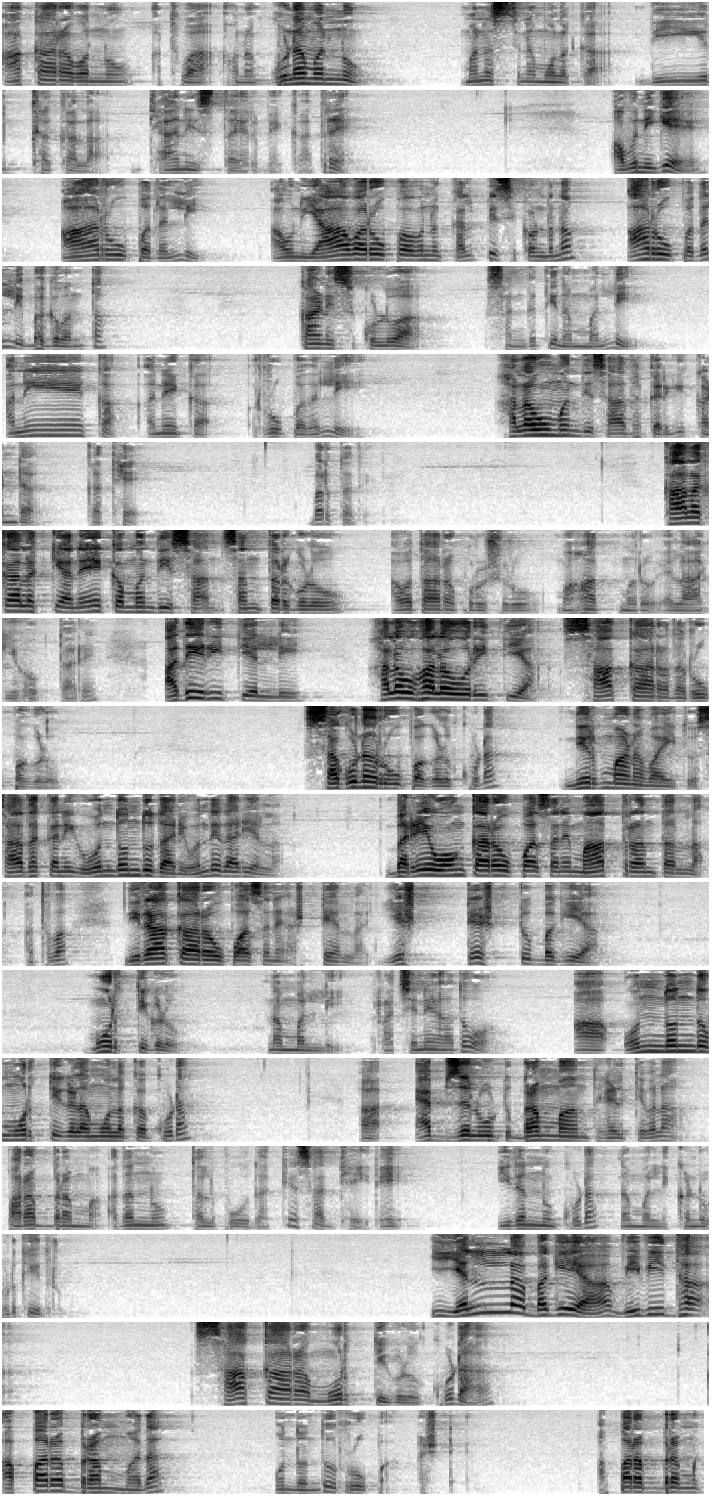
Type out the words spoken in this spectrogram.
ಆಕಾರವನ್ನು ಅಥವಾ ಅವನ ಗುಣವನ್ನು ಮನಸ್ಸಿನ ಮೂಲಕ ದೀರ್ಘಕಾಲ ಧ್ಯಾನಿಸ್ತಾ ಇರಬೇಕಾದ್ರೆ ಅವನಿಗೆ ಆ ರೂಪದಲ್ಲಿ, ಅವನು ಯಾವ ರೂಪವನ್ನು ಕಲ್ಪಿಸಿಕೊಂಡನೋ ಆ ರೂಪದಲ್ಲಿ ಭಗವಂತ ಕಾಣಿಸಿಕೊಳ್ಳುವ ಸಂಗತಿ ನಮ್ಮಲ್ಲಿ ಅನೇಕ ಅನೇಕ ರೂಪದಲ್ಲಿ ಹಲವು ಮಂದಿ ಸಾಧಕರಿಗೆ ಕಂಡ ಕಥೆ. ಬರ್ತದೆ. ಕಾಲಕಾಲಕ್ಕೆ ಅನೇಕ ಮಂದಿ ಸಂತರುಗಳು, ಅವತಾರ ಪುರುಷರು, ಮಹಾತ್ಮರು ಎಲ್ಲ ಆಗಿ ಹೋಗ್ತಾರೆ. ಅದೇ ರೀತಿಯಲ್ಲಿ ಹಲವು ಹಲವು ರೀತಿಯ ಸಾಕಾರದ ರೂಪಗಳು, ಸಗುಣ ರೂಪಗಳು ಕೂಡ ನಿರ್ಮಾಣವಾಯಿತು. ಸಾಧಕನಿಗೆ ಒಂದೊಂದು ದಾರಿ, ಒಂದೇ ದಾರಿ ಅಲ್ಲ. ಬರೇ ಓಂಕಾರ ಉಪಾಸನೆ ಮಾತ್ರ ಅಂತಲ್ಲ, ಅಥವಾ ನಿರಾಕಾರ ಉಪಾಸನೆ ಅಷ್ಟೇ ಅಲ್ಲ. ಎಷ್ಟೆಷ್ಟು ಬಗೆಯ ಮೂರ್ತಿಗಳು ನಮ್ಮಲ್ಲಿ ರಚನೆ ಆದವೋ ಆ ಒಂದೊಂದು ಮೂರ್ತಿಗಳ ಮೂಲಕ ಕೂಡ, ಆ ಆಬ್ಸಲ್ಯೂಟ್ ಬ್ರಹ್ಮ ಅಂತ ಹೇಳ್ತೀವಲ್ಲ, ಪರಬ್ರಹ್ಮ, ಅದನ್ನು ತಲುಪುವುದಕ್ಕೆ ಸಾಧ್ಯ ಇದೆ. ಇದನ್ನು ಕೂಡ ನಮ್ಮಲ್ಲಿ ಕಂಡು ಹುಡುಕಿದರು. ಈ ಎಲ್ಲ ಬಗೆಯ ವಿವಿಧ ಸಾಕಾರ ಮೂರ್ತಿಗಳು ಕೂಡ ಅಪರಬ್ರಹ್ಮದ ಒಂದೊಂದು ರೂಪ ಅಷ್ಟೆ. ಅಪರಬ್ರಹ್ಮ,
